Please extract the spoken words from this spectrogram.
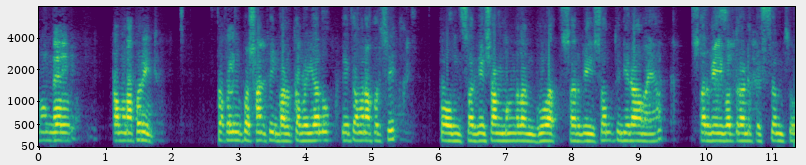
মঙ্গল কামনা করি। সকলের উপর শান্তি বার্তা বইয়ালু এই কামনা করছি। ওম সর্বে মঙ্গলং ভুয়াত সর্বে সন্তু নিরাময়া, সর্বে ভদ্রাণী পশ্যন্তু,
